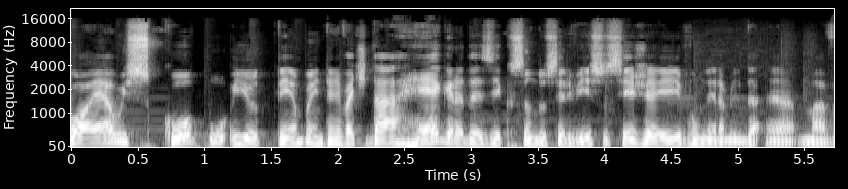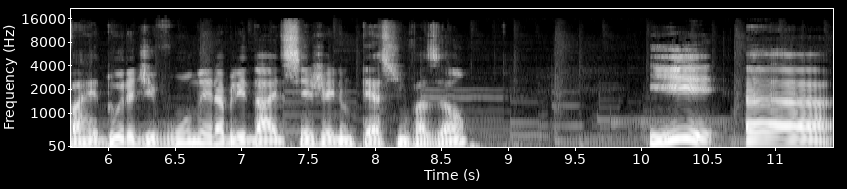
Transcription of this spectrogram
qual é o escopo e o tempo, então ele vai te dar a regra da execução do serviço, seja ele vulnerabilidade, ah, uma varredura de vulnerabilidade, seja ele um teste de invasão. E uh,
